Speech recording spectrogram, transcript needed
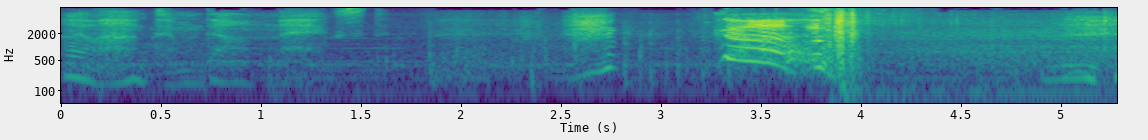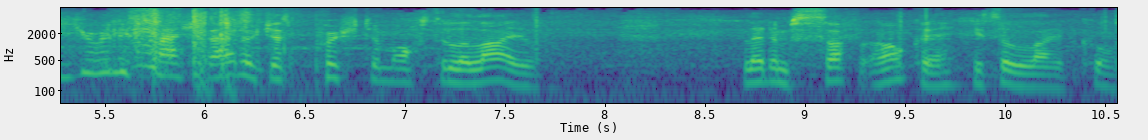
I'll hunt him down next. Did you really smash that or just pushed him off still alive? Let him suffer. Okay, he's still alive. Cool.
